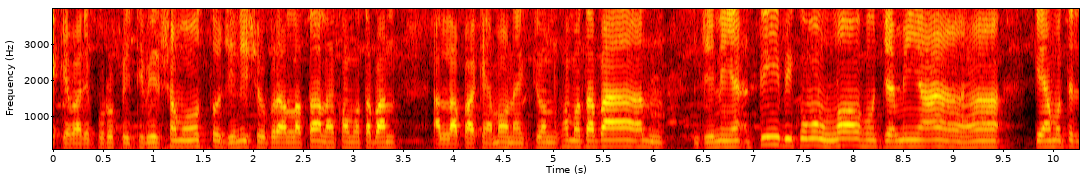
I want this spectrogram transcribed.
একেবারে পুরো পৃথিবীর সমস্ত জিনিসের উপরে আল্লাহ তাআলা ক্ষমতাবান। আল্লাহ পাক এমন একজন ক্ষমতাবান যিনি তিবিকুমুল্লাহু জামিআ। কেয়ামতের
